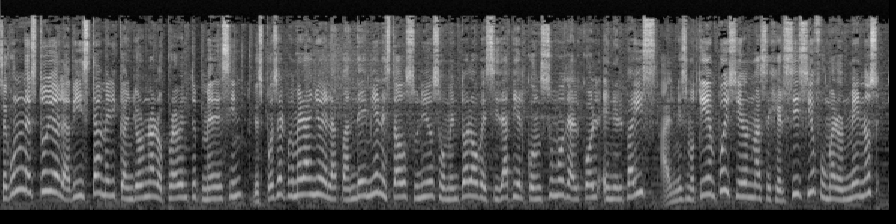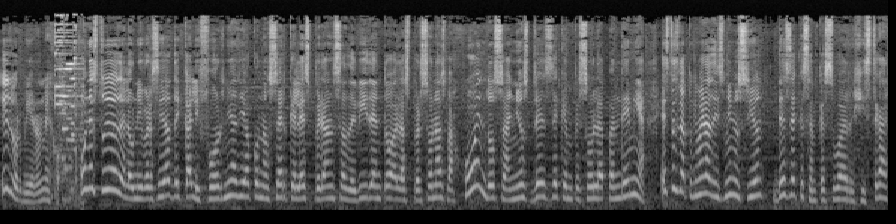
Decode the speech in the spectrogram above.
Según un estudio de la vista American Journal of Preventive Medicine, después del primer año de la pandemia en Estados Unidos aumentó la obesidad y el consumo de alcohol en el país. Al mismo tiempo hicieron más ejercicio, fumaron menos y durmieron mejor. Un estudio de la Universidad de California dio a conocer que la esperanza de vida en todas las personas bajó en dos años desde que empezó la pandemia. Esta es la primera disminución desde que se empezó a registrar.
